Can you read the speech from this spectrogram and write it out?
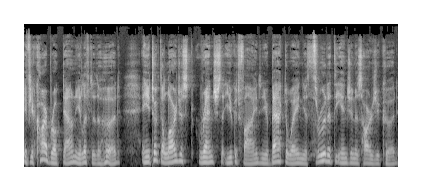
If your car broke down and you lifted the hood, and you took the largest wrench that you could find, and you backed away and you threw it at the engine as hard as you could,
